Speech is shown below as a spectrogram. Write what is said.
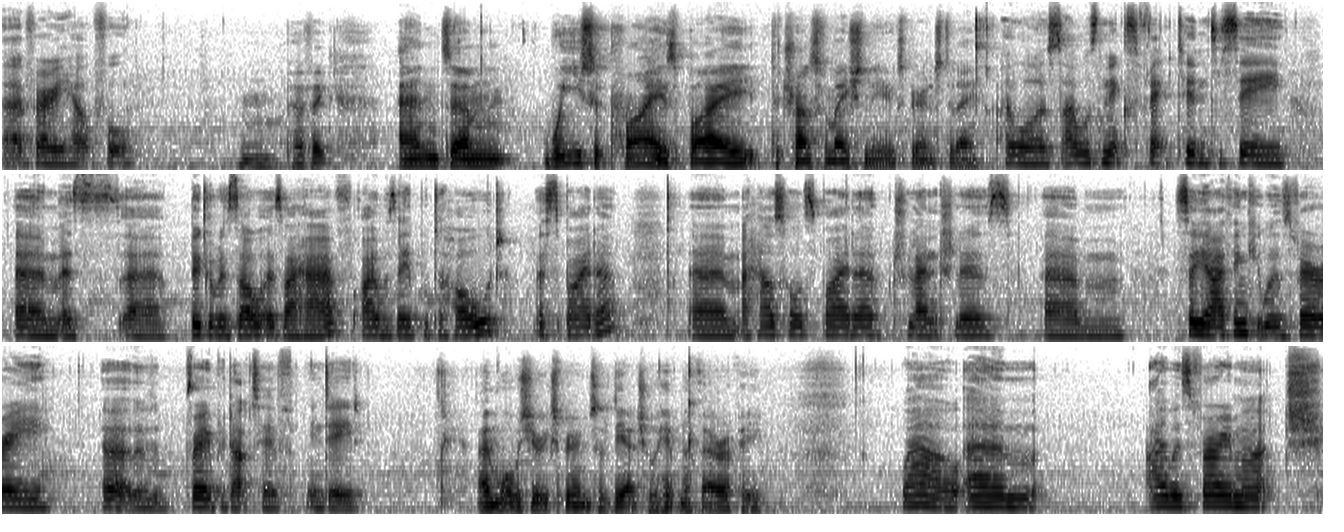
uh, very helpful. Hmm, perfect. And um, were you surprised by the transformation that you experienced today? I was. I wasn't expecting to see um, as uh, big a result as I have. I was able to hold a spider, um, a household spider, tarantulas. Um, so yeah, I think it was very, uh, very productive indeed. And what was your experience of the actual hypnotherapy? Wow. Um, I was very much.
